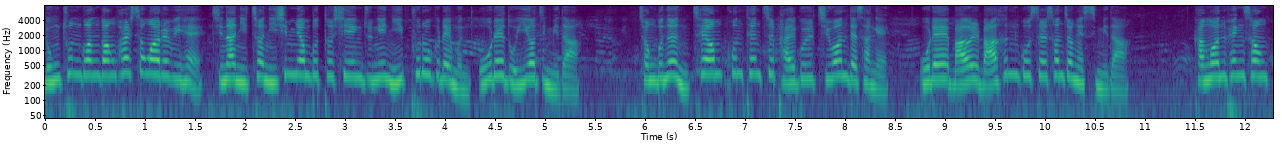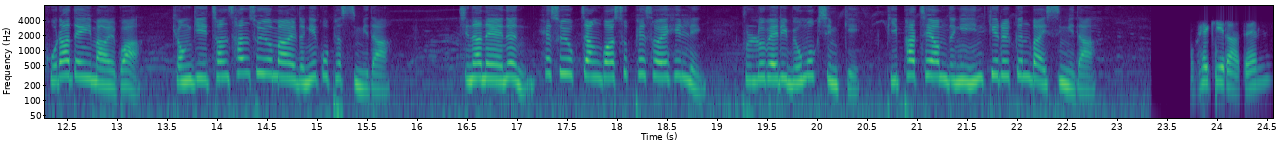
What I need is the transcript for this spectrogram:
농촌 관광 활성화를 위해 지난 2020년부터 시행 중인 이 프로그램은 올해도 이어집니다. 정부는 체험 콘텐츠 발굴 지원 대상에 올해 마을 40곳을 선정했습니다. 강원 횡성 고라데이 마을과 경기 이천 산수유 마을 등이 꼽혔습니다. 지난해에는 해수욕장과 숲에서의 힐링, 블루베리 묘목 심기, 비파 체험 등이 인기를 끈 바 있습니다. 획일화된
